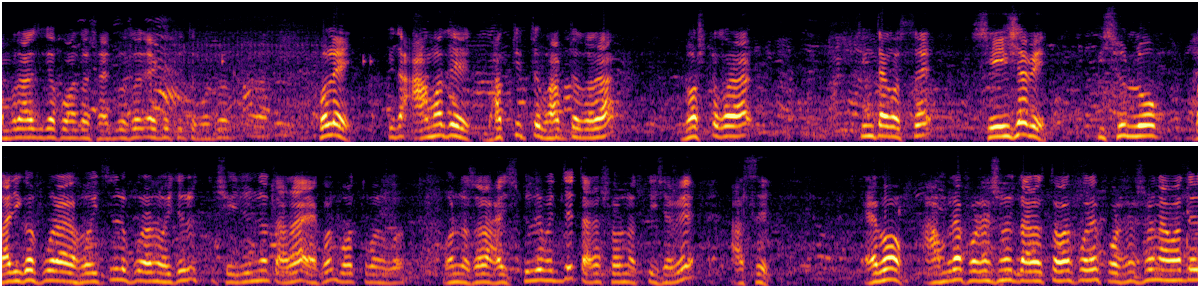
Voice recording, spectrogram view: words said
আমরা আজকে পঞ্চাশ, ষাট বছর একত্রিত বছর ফলে কিন্তু আমাদের ভ্রাতৃত্ব ভাবটা তারা নষ্ট করার চিন্তা করছে। সেই হিসাবে কিছু লোক বাড়িঘর পোড়া হয়েছিল, পোড়ানো হয়েছিল, সেই জন্য তারা এখন বর্তমান বন্যাছড়া হাই স্কুলের মধ্যে তারা শরণার্থী হিসাবে আছে। এবং আমরা প্রশাসনের দ্বারস্থ হওয়ার পরে প্রশাসন আমাদের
